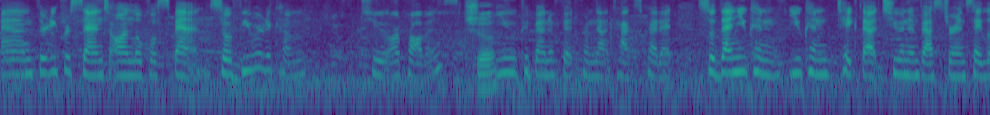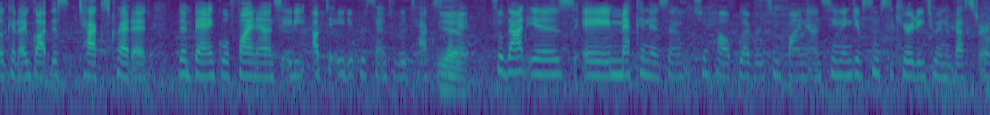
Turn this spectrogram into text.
and 30% on local spend. So if you were to come to our province, Sure. you could benefit from that tax credit. So then you can you can take that to an investor and say, look, at I've got this tax credit. The bank will finance 80 up to 80% of the tax Yeah. credit. So that is a mechanism to help leverage some financing and give some security to an investor.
